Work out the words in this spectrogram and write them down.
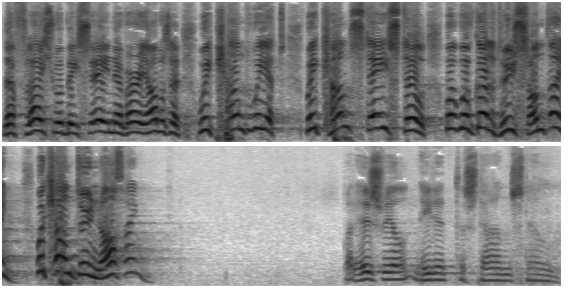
The flesh would be saying the very opposite. We can't wait. We can't stay still. We've got to do something. We can't do nothing. But Israel needed to stand still.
